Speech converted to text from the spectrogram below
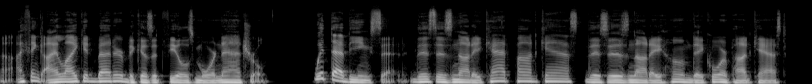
uh, I think I like it better because it feels more natural. With that being said, this is not a cat podcast. This is not a home decor podcast.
